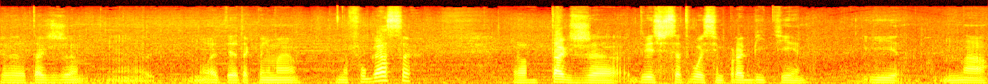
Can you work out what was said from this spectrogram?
э, также, э, ну это я так понимаю, на фугасах. Э, также 268 пробитие и на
